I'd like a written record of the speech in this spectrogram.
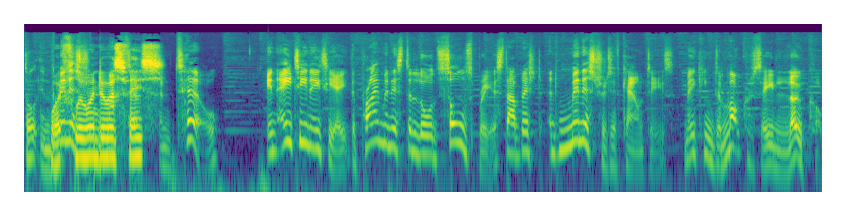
What flew into his face? Until. In 1888, the Prime Minister Lord Salisbury established administrative counties, making democracy local.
